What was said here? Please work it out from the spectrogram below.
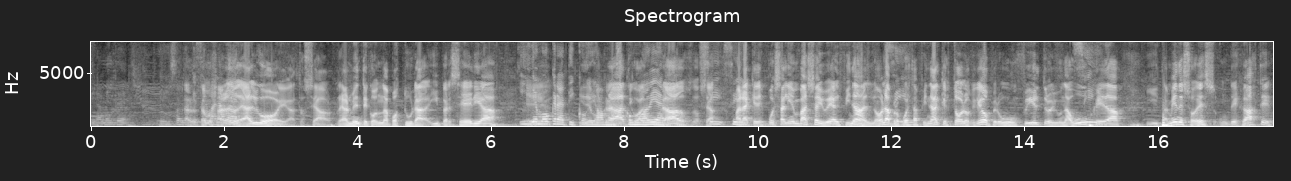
finalmente eh, son las Claro, estamos hablando de algo, eh, o sea, realmente con una postura hiper seria. Y democrático, y digamos, democrático, como al abierto. jurado, o sea, Sí, sí. para que después alguien vaya y vea el final, ¿no? La Sí. propuesta final, que es todo lo que quedó, pero hubo un filtro y una búsqueda, y también eso es un desgaste.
